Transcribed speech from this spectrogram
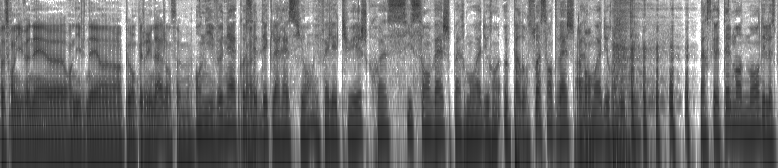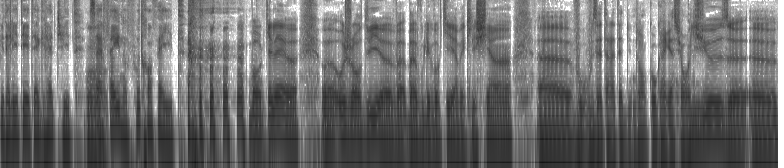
Parce qu'on y venait, euh, on y venait un, peu en pèlerinage, en somme. On y venait à cause de cette déclaration. Il fallait tuer, je crois, 600 vaches par mois durant, euh, pardon, 60 vaches ah par mois durant l'été, parce qu'il y avait tellement de monde et l'hospitalité était gratuite. Ça a mmh. failli nous foutre en faillite. bon, quel est euh, aujourd'hui, bah, vous l'évoquiez avec les chiens, hein, vous, vous, êtes à la tête d'une congrégation religieuse. Euh,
